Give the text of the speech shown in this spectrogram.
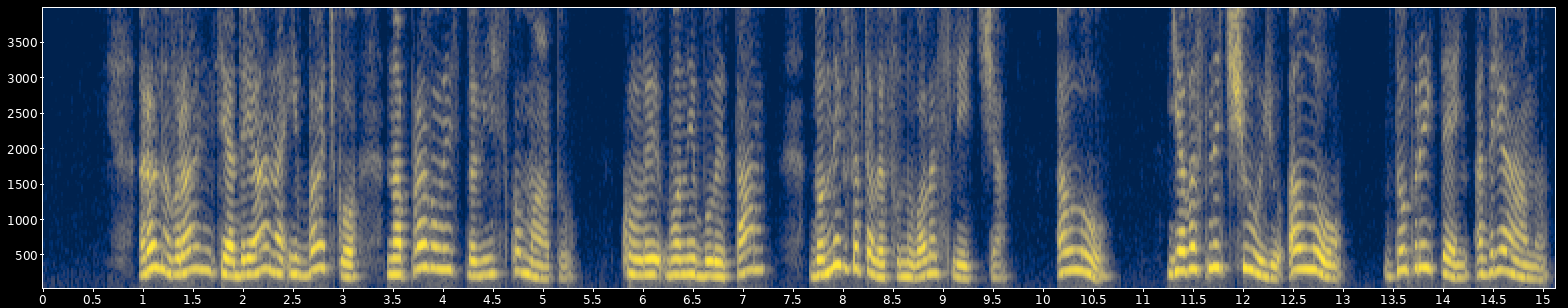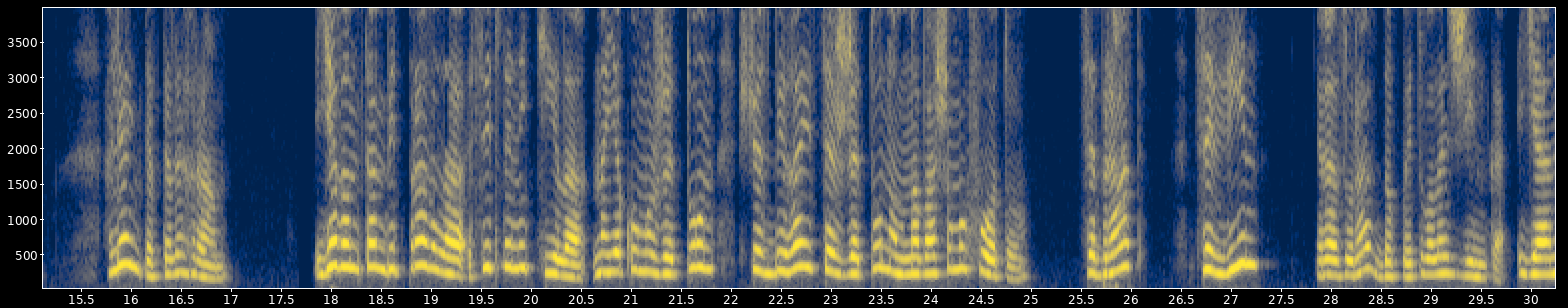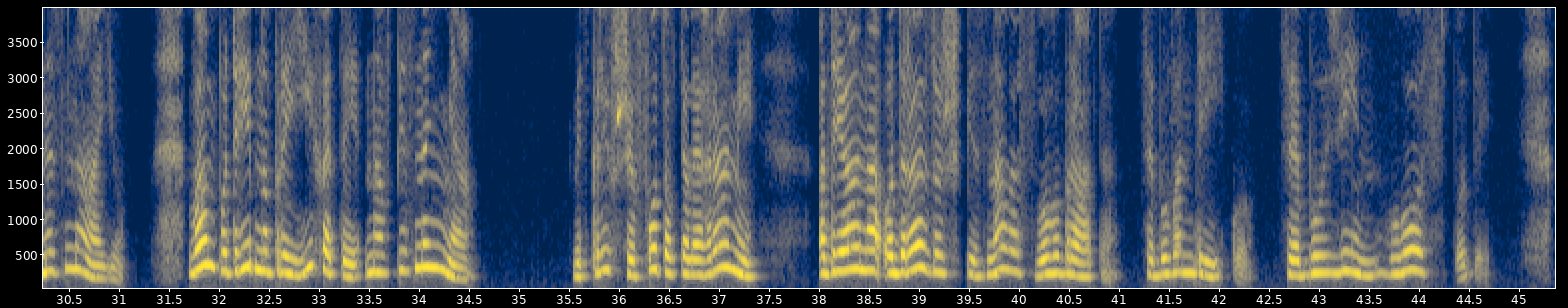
Рано вранці Адріана і батько направились до військомату. Коли вони були там, до них зателефонувала слідча. Алло, я вас не чую, алло. Добрий день, Адріано. Гляньте в телеграм. Я вам там відправила світлини тіла, на якому жетон, що збігається з жетоном на вашому фото. Це брат? Це він? раз у раз допитувалась жінка. Я не знаю. вам потрібно приїхати на впізнання. Відкривши фото в телеграмі, Адріана одразу ж впізнала свого брата. Це був Андрійко, це був він, Господи.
